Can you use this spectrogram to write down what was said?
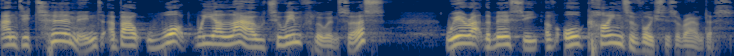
and determined about what we allow to influence us, we're at the mercy of all kinds of voices around us.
